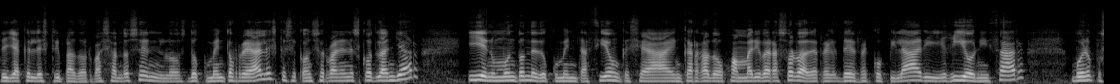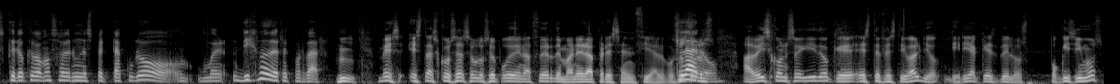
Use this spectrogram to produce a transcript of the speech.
de Jack el Destripador, basándose en los documentos reales que se conservan en Scotland Yard y en un montón de documentación que se ha encargado Juan Mari Barasorda de, re- de recopilar y guionizar. Bueno, pues creo que vamos a ver un espectáculo bueno, digno de recordar. Mm, ¿Ves? Estas cosas solo se pueden hacer de manera presencial. Vosotros Claro. habéis conseguido que este festival, yo diría que es de los poquísimos,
